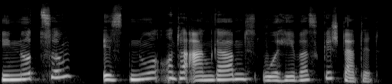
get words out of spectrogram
Die Nutzung ist nur unter Angaben des Urhebers gestattet.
